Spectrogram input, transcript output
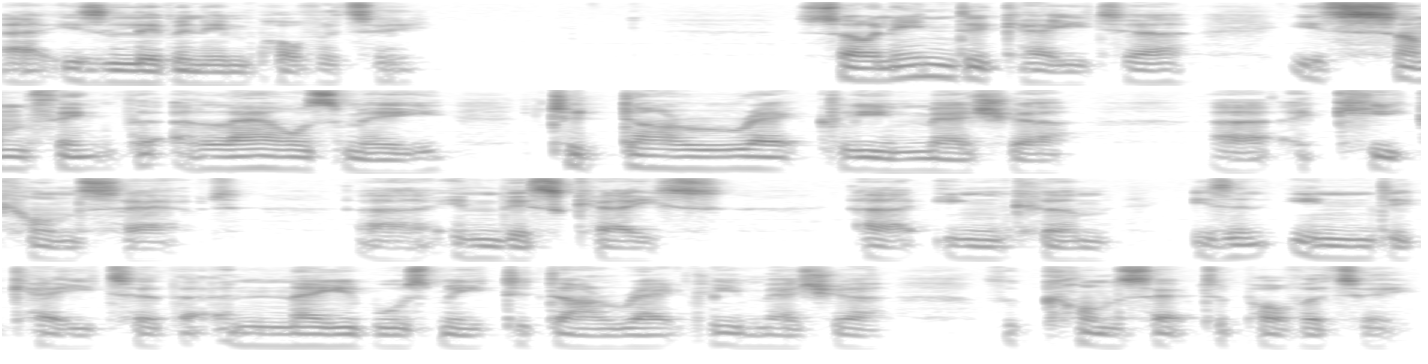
uh, is living in poverty. So, an indicator is something that allows me to directly measure uh, a key concept, uh, in this case, uh, income is an indicator that enables me to directly measure the concept of poverty.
